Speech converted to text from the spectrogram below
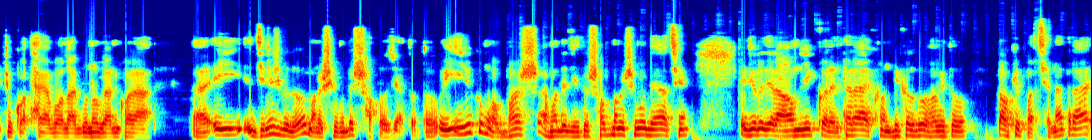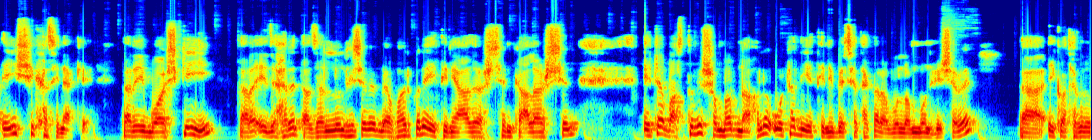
একটু কথা বলা, গুণগান করা এই জিনিসগুলো মানুষের মধ্যে সহজাত। তো ওই এরকম অভ্যাস আমাদের যেহেতু সব মানুষের মধ্যে আছে, এই জন্য যারা আওয়ামী লীগ করেন, তারা এখন বিকল্পভাবে তো কাউকে পাচ্ছে না। তারা এই শেখ হাসিনাকে, তার এই বয়সকেই তারা এজাহারে তাজাল্লুল হিসেবে ব্যবহার করে, এই তিনি আজ আসছেন, কাল আসছেন, এটা বাস্তবে সম্ভব না হলে ওটা দিয়ে তিনি বেঁচে থাকার অবলম্বন হিসেবে এই কথাগুলো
